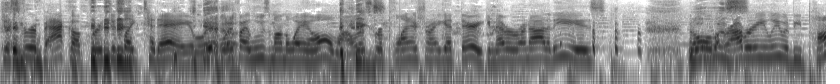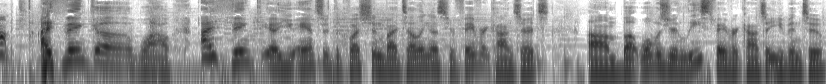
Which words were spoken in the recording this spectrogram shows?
just for a backup for just like today. What, Yeah. what if I lose them on the way home? I'll just replenish when I get there. You can never run out of these. And What old was- Robert E. Lee would be pumped. I think, uh, wow. I think uh, you answered the question by telling us your favorite concerts. Um, but what was your least favorite concert you've been to?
